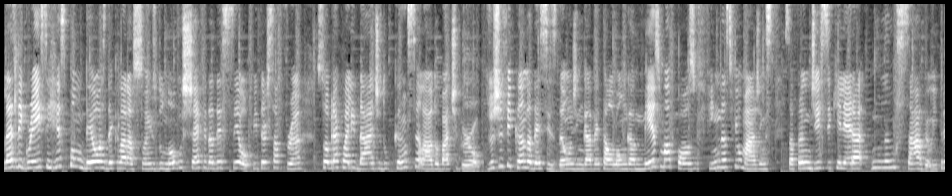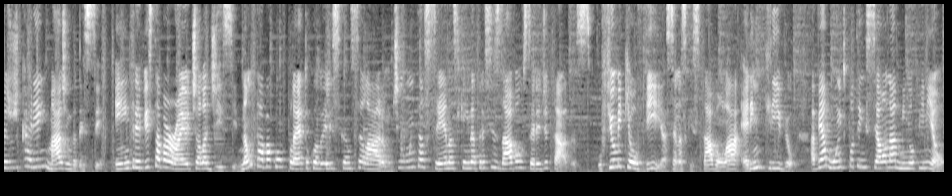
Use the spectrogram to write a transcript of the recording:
Leslie Grace respondeu às declarações do novo chefe da DC, o Peter Safran, sobre a qualidade do cancelado Batgirl. Justificando a decisão de engavetar o longa mesmo após o fim das filmagens, Safran disse que ele era inlançável e prejudicaria a imagem da DC. Em entrevista à Variety, ela disse: Não estava completo quando eles cancelaram, tinham muitas cenas que ainda precisavam ser editadas. O filme que eu vi, as cenas que estavam lá, era incrível, havia muito potencial, na minha opinião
